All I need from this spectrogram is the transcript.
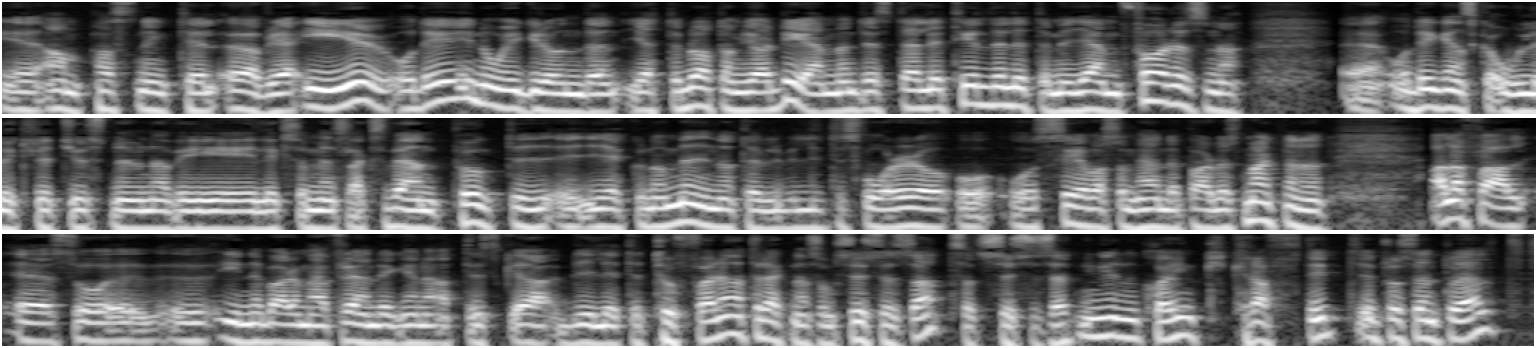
eh, anpassning till övriga EU. Och det är nog i grunden jättebra att de gör det, men det ställer till det lite med jämförelserna. Eh, och det är ganska olyckligt just nu när vi är liksom en slags vändpunkt i, i ekonomin, att det blir lite svårare att, att, att se vad som händer på arbetsmarknaden. I alla fall så innebär de här förändringarna att det ska bli lite tuffare att räkna som sysselsatt, så att sysselsättningen sjönk kraftigt procentuellt.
